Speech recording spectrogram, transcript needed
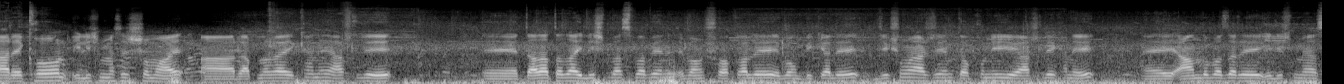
আর এখন ইলিশ মাছের সময়, আর আপনারা এখানে আসলে তাজা তাজা ইলিশ মাছ পাবেন এবং সকালে এবং বিকালে যে সময় আসেন তখনই আসলে এখানে আনন্দবাজারে ইলিশ মাছ,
